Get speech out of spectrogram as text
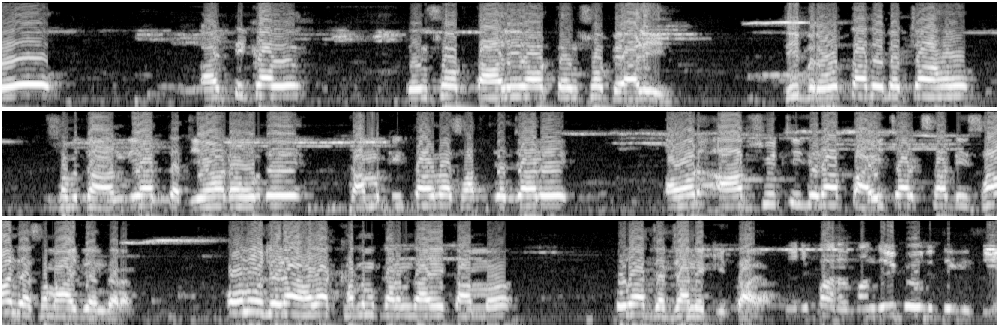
ਉਹ ਆਰਟੀਕਲ 341 ਔਰ 342 ਦੀ ਵਿਰੋਧਤਾ ਦੇ ਵਿੱਚ ਆ ਉਹ ਸੰਵਿਧਾਨ ਦੀਆਂ ਧੱਜੀਆਂ ਉਡਾਉਣ ਦੇ ਕੰਮ ਕੀਤਾ ਉਹਨਾਂ ਸੱਤ ਜੱਜਾਂ ਨੇ। ਔਰ ਆਪਸ ਵਿੱਚ ਹੀ ਜਿਹੜਾ ਭਾਈਚਾਰਕ ਸਾਡੀ ਸਾਂਝ ਹੈ ਸਮਾਜ ਦੇ ਅੰਦਰ ਉਹਨੂੰ ਜਿਹੜਾ ਹੈਗਾ ਖਤਮ ਕਰਨ ਦਾ ਇਹ ਕੰਮ ਉਹਨਾਂ ਜੱਜਾਂ ਨੇ ਕੀਤਾ ਆ। ਅੱਜ ਭਾਰਤ ਬੰਦ ਵੀ ਕਿਉਂ ਦਿੱਤੀ ਗਈ ਸੀ।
